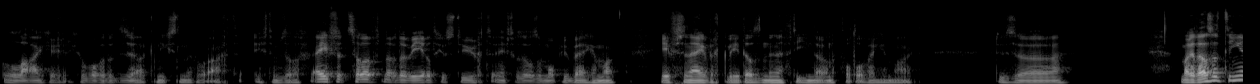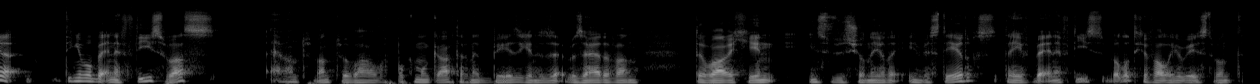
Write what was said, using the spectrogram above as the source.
lager geworden. Het is eigenlijk niks meer waard. Heeft hem zelf, hij heeft het zelf naar de wereld gestuurd en heeft er zelfs een mopje bij gemaakt. Heeft zijn eigen verkleed als een NFT en daar een foto van gemaakt. Dus, eh Maar dat is het dingen, dingen wat bij NFT's was. want, want we waren over Pokémon kaart daar net bezig en we zeiden van er waren geen institutionele investeerders. Dat heeft bij NFT's wel het geval geweest, want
